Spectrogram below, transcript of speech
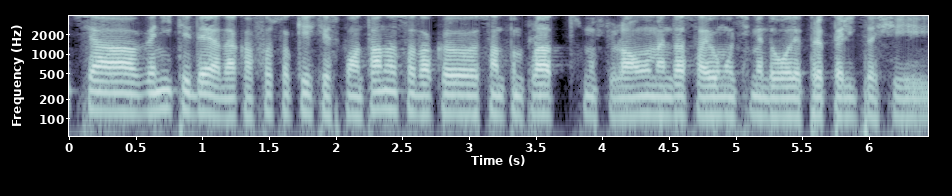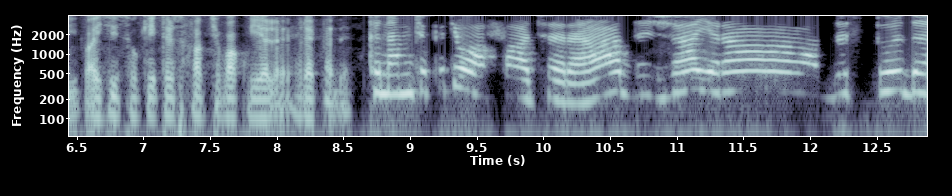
ți-a venit ideea, dacă a fost o chestie spontană sau dacă s-a întâmplat, nu știu, la un moment dat să ai o mulțime de ouă de prepeliță și ai zis, ok, trebuie să fac ceva cu ele repede. Când am început eu afacerea, deja era destul de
